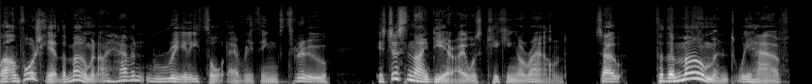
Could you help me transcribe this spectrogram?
well, unfortunately, at the moment, I haven't really thought everything through. It's just an idea I was kicking around. So, for the moment, we have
